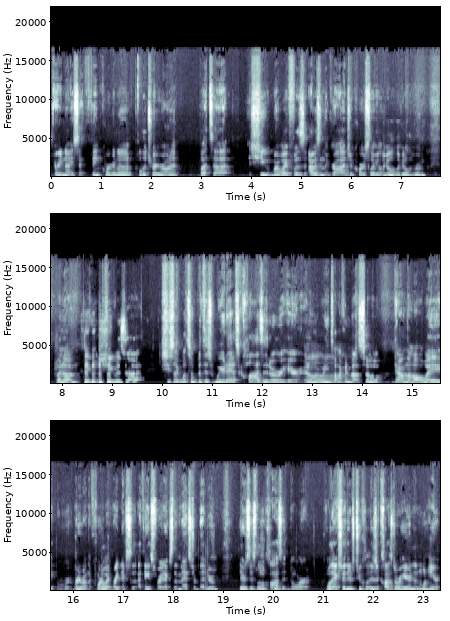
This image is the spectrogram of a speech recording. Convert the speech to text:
very nice. I think we're gonna pull the trigger on it, but uh, she, my wife was. I was in the garage, of course, looking like, oh, look at all the room. But um, you know, she was. Uh, she's like, "What's up with this weird ass closet over here?" And I'm like, "What are you talking about?" So down the hallway, right around the corner, like right next to, I think it's right next to the master bedroom. There's this little closet door. Well, actually, there's two. There's a closet door here and then one here.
